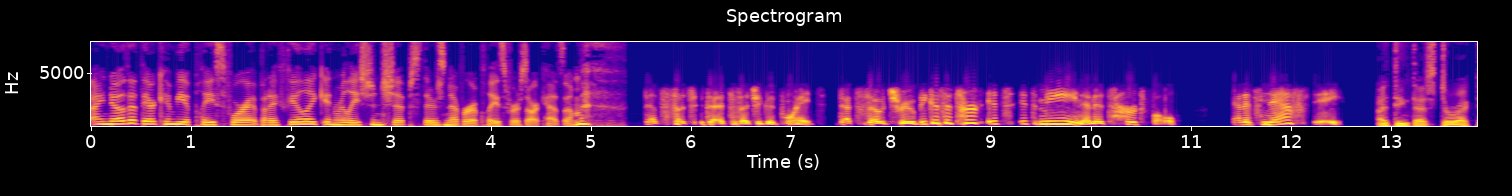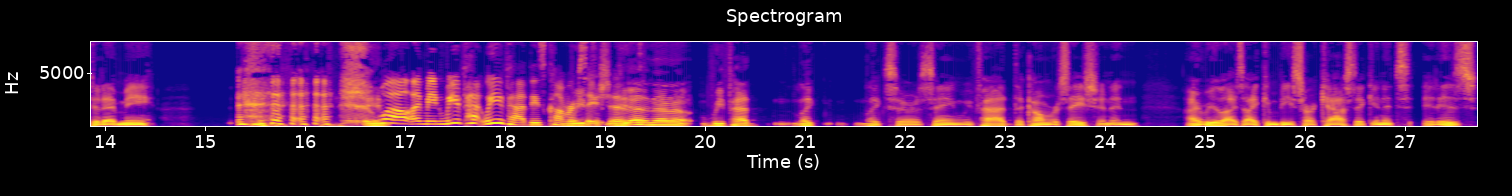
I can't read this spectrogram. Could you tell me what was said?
I know that there can be a place for it, but I feel like in relationships, there's never a place for sarcasm. that's such that's such a good point. That's so true because it's hurt. It's it's mean and it's hurtful and it's nasty. I think that's directed at me. well, I mean, we've had we've had these conversations. We've, yeah, no, no, we've had like like Sarah's saying, we've had the conversation, and I realize I can be sarcastic and it's, it is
